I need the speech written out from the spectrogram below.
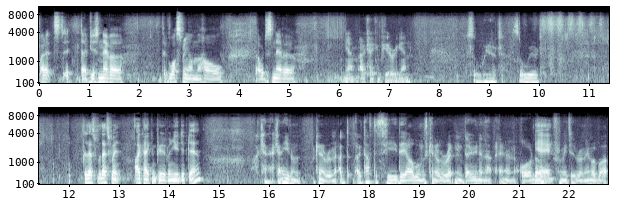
but it's it, they've just never. They've lost me on the whole. They were just never. You know, okay, computer again. So weird. So weird. Because that's that's when OK Computers when you dipped out. I can't. I can't even kind of remember. I'd, I'd have to see the albums kind of written down in a, in an order Yeah. for me to remember. But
